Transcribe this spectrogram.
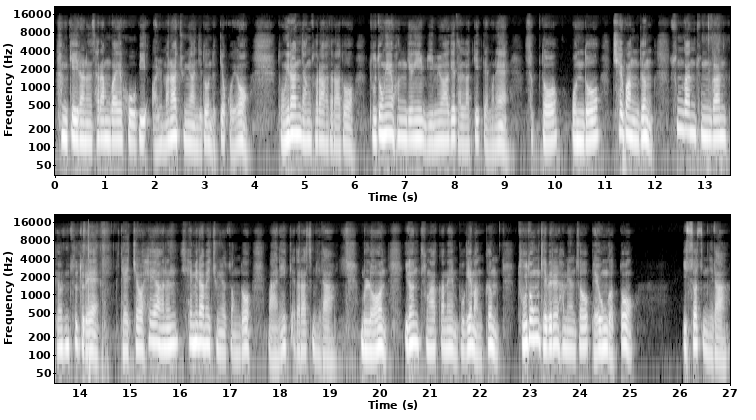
함께 일하는 사람과의 호흡이 얼마나 중요한지도 느꼈고요. 동일한 장소라 하더라도 두 동의 환경이 미묘하게 달랐기 때문에 습도, 온도, 채광 등 순간순간 변수들에 대처해야 하는 세밀함의 중요성도 많이 깨달았습니다. 물론 이런 중압감의 무게만큼 두동 재배를 하면서 배운 것도 있었습니다.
